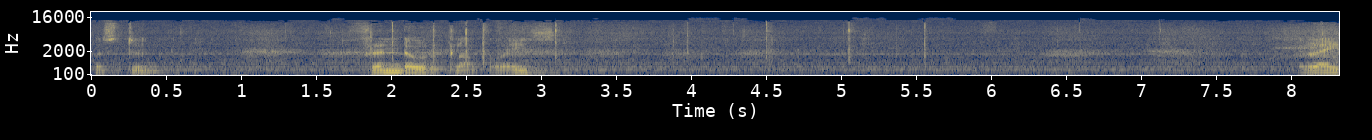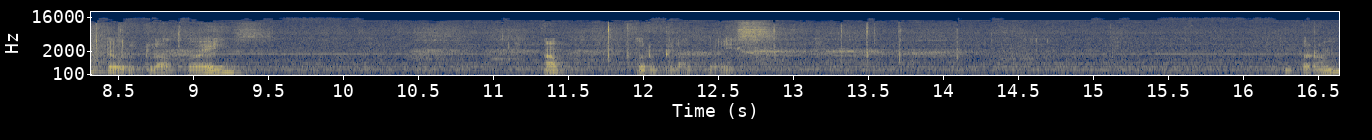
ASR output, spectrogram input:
ஃபஸ்ட்டு ஃப்ரெண்ட் ஒரு கிளாக் வைஸ் ரைட் ஒரு கிளாக் வைஸ் அப் ஒரு கிளாக் வைஸ் அப்புறம்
